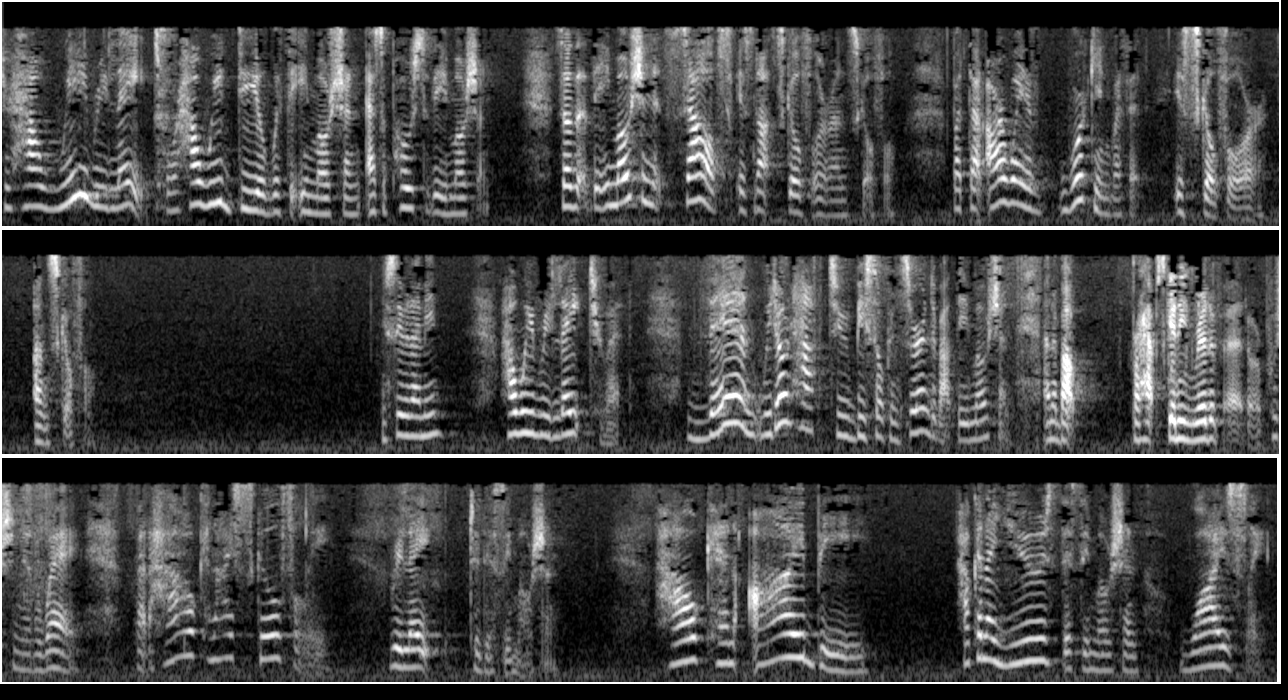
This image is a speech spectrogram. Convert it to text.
to how we relate or how we deal with the emotion as opposed to the emotion. So that the emotion itself is not skillful or unskillful, but that our way of working with it is skillful or unskillful. You see what I mean? How we relate to it. Then we don't have to be so concerned about the emotion and about perhaps getting rid of it or pushing it away. But how can I skillfully relate to this emotion? How can I be, how can I use this emotion wisely?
